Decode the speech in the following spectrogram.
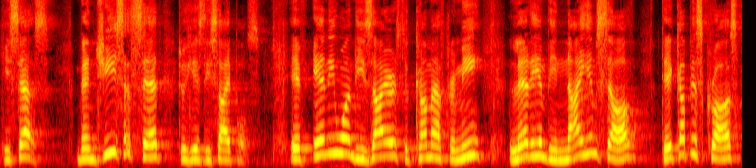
He says, Then Jesus said to his disciples, If anyone desires to come after me, let him deny himself, take up his cross,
